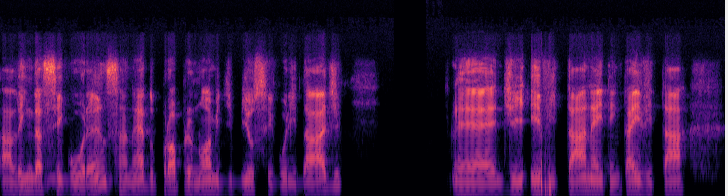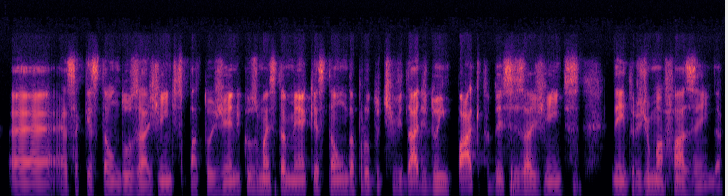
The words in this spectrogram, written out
além da segurança, né, do próprio nome de biosseguridade, é, de evitar, né, e tentar evitar é, essa questão dos agentes patogênicos, mas também a questão da produtividade, do impacto desses agentes dentro de uma fazenda.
